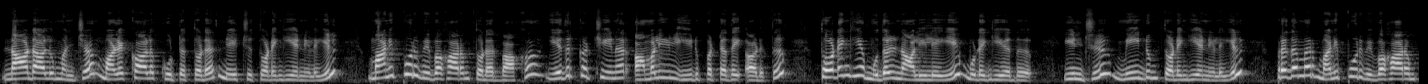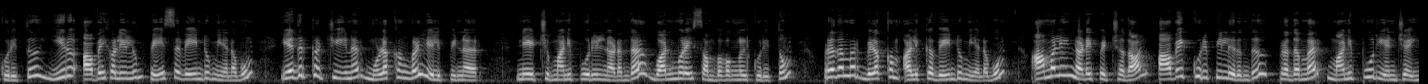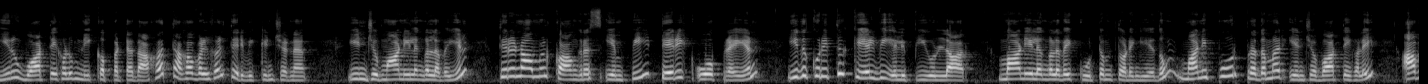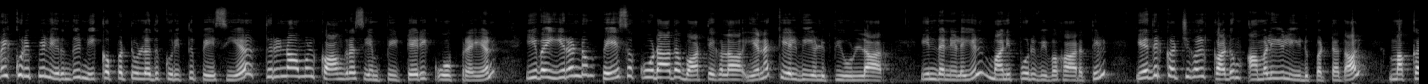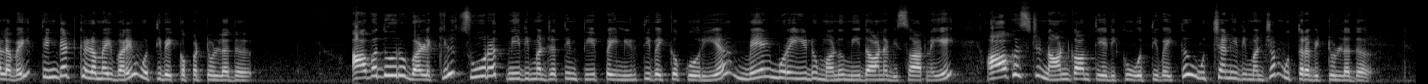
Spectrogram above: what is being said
நாடாளுமன்ற மழைக்கால கூட்டத்தொடர் நேற்று தொடங்கிய நிலையில் மணிப்பூர் விவகாரம் தொடர்பாக எதிர்க்கட்சியினர் அமளியில் ஈடுபட்டதை அடுத்து தொடங்கிய முதல் நாளிலேயே முடங்கியது. இன்று மீண்டும் தொடங்கிய நிலையில் பிரதமர் மணிப்பூர் விவகாரம் குறித்து இரு அவைகளிலும் பேச வேண்டும் எனவும் எதிர்க்கட்சியினர் முழக்கங்கள் எழுப்பினர். நேற்று மணிப்பூரில் நடந்த வன்முறை சம்பவங்கள் குறித்தும் பிரதமர் விளக்கம் அளிக்க வேண்டும் எனவும் அமளி நடைபெற்றதால் அவை குறிப்பில் இருந்து பிரதமர் மணிப்பூர் என்ற இரு வார்த்தைகளும் நீக்கப்பட்டதாக தகவல்கள் தெரிவிக்கின்றன. இன்று மாநிலங்களவையில் Trinamool Congress MP Derek O'Brien இது குறித்து கேள்வி எழுப்பியுள்ளார். மாநிலங்களவை கூட்டம் தொடங்கியதும் மணிப்பூர் பிரதமர் என்ற வார்த்தைகளை அவை குறிப்பில் இருந்து நீக்கப்பட்டுள்ளது குறித்து பேசிய Trinamool Congress MP Derek O'Brien இவை இரண்டும் பேசக்கூடாத வார்த்தைகளா? என கேள்வி எழுப்பியுள்ளார். இந்த நிலையில் மணிப்பூர் விவகாரத்தில் எதிர்க்கட்சிகள் கடும் அமளியில் ஈடுபட்டதால் மக்களவை திங்கட்கிழமை வரை ஒத்திவைக்கப்பட்டுள்ளது. அவதூறு வழக்கில் சூரத் நீதிமன்றத்தின் தீர்ப்பை நிறுத்தி வைக்க கோரிய மேல்முறையீடு மனு மீதான விசாரணையை ஆகஸ்ட் நான்காம் தேதிக்கு ஒத்திவைத்து உச்சநீதிமன்றம் உத்தரவிட்டுள்ளது.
